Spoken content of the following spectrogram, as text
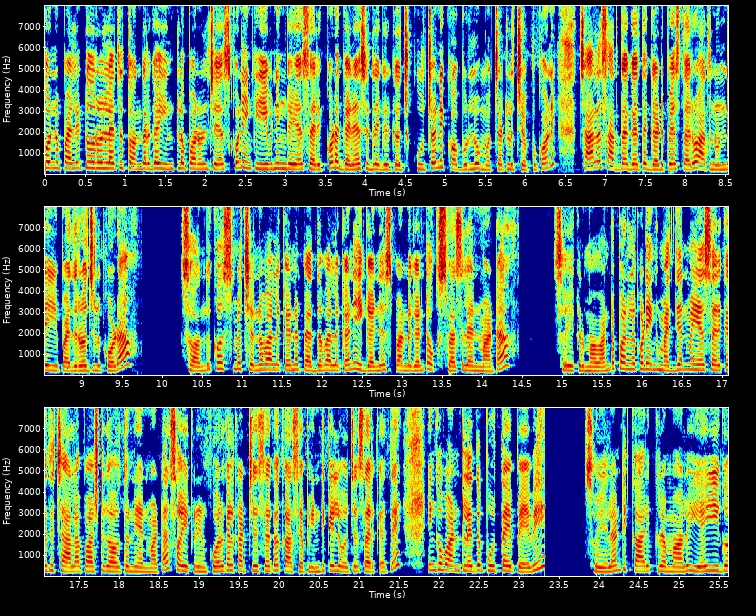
కొన్ని పల్లెటూరుల్లో అయితే తొందరగా ఇంట్లో పనులు చేసుకొని ఇంకా ఈవినింగ్ అయ్యేసరికి కూడా గణేష్ దగ్గరికి వచ్చి కూర్చొని కబుర్లు ముచ్చట్లు చెప్పుకొని చాలా సరదాగా అయితే గడిపేస్తారు. అతను ఉండే ఈ పది రోజులు కూడా. సో అందుకోసమే చిన్నవాళ్ళకైనా పెద్దవాళ్ళకైనా ఈ గణేష్ పండుగ అంటే ఒక స్పెషల్ అనమాట సో ఇక్కడ మా వంట పనులు కూడా ఇంక మధ్యాహ్నం అయ్యేసరికి అయితే చాలా ఫాస్ట్గా అవుతున్నాయి అనమాట సో ఇక్కడ నేను కూరగాయలు కట్ చేశాక కాసేపు ఇంటికి వెళ్ళి వచ్చేసరికి అయితే ఇంకా వంటలు అయితే పూర్తయిపోయేవి. సో ఇలాంటి కార్యక్రమాలు ఏ ఈగో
